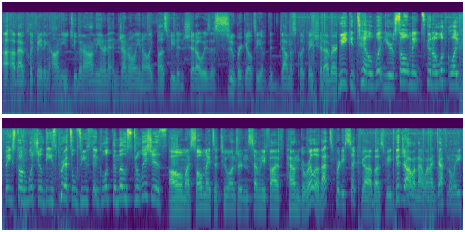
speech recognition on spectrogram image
uh, about clickbaiting on YouTube and on the internet in general. You know, like BuzzFeed and shit always is super guilty of the dumbest clickbait shit ever. We can tell what your soulmate's gonna look like based on which of these pretzels you think look the most delicious. Oh, my soulmate's a 275 pound gorilla. That's pretty sick, uh, BuzzFeed. Good job on that one. I definitely,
